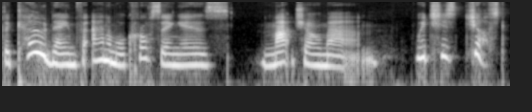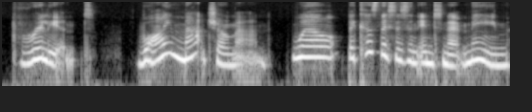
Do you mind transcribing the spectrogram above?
The code name for Animal Crossing is Macho Man, which is just brilliant. Why Macho Man? Well, because this is an internet meme,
